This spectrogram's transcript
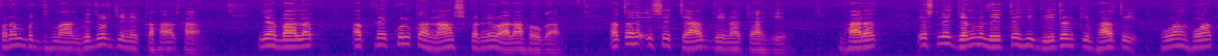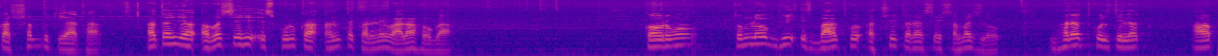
परम बुद्धिमान विदुर जी ने कहा था, यह बालक अपने कुल का नाश करने वाला होगा, अतः इसे त्याग देना चाहिए। भारत, इसने जन्म लेते ही गीदड़ की भांति हुआ हुआ का शब्द किया था, अतः यह अवश्य ही इस कुल का अंत करने वाला होगा। कौरवों तुम लोग भी इस बात को अच्छी तरह से समझ लो। भरत कुल तिलक, आप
